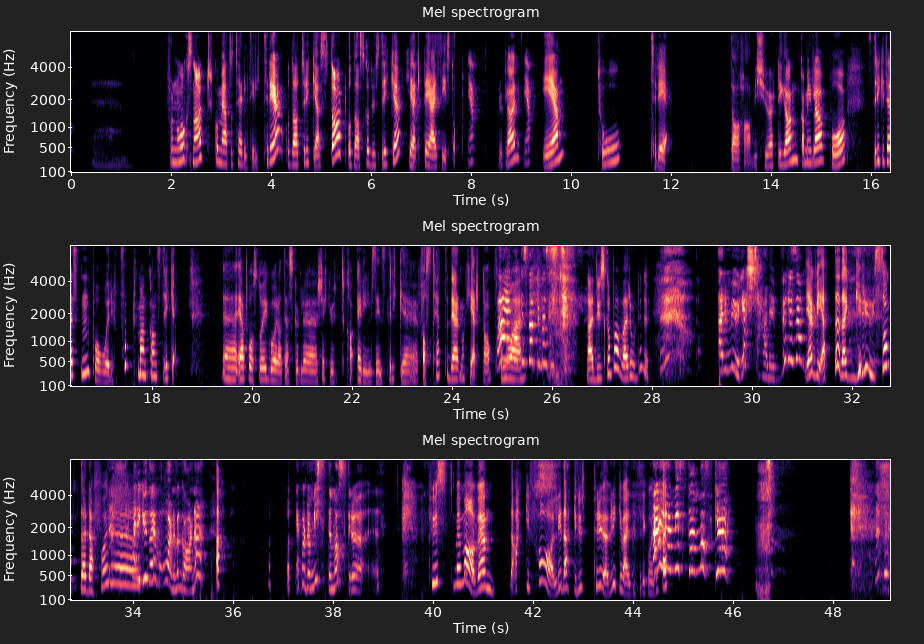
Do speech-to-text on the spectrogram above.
For nå snart kommer jeg til å telle til tre, og da trykker jeg start, og da skal du strikke helt til jeg sier stopp. Ja. Er du klar? Ja. Én, to, tre. Da har vi kjørt i gang, Camilla, på strikketesten på hvor fort man kan strikke. Eh, Jeg påstod i går at jeg skulle sjekke ut Ellen sin strikkefasthet. Det er noe helt annet. For nå er... snakke med sist. Nei, du skal bare være rolig, du. Er det mulig jeg skjelver, liksom? Jeg vet det. Det er grusomt. Det er derfor uh... Herregud, da jeg må ordne med garnet. Jeg kommer til å miste masker og Pust med maven. Det er ikke farlig. Det er ikke, du prøver ikke verdensrekord. Nei, Miste en maske!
